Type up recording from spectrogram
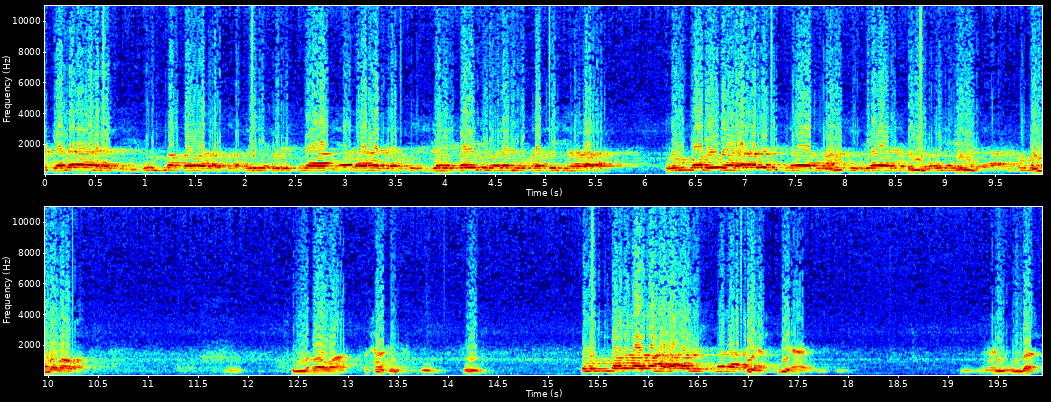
الكلالة ثم قال صحيح الإسناد على شرط الشيخين ولم يخرجها. ثم روى هذا الإسناد عن سفيان بن عن عمر ثم روى الحاكم يقول ثم روى بهذا الاسم. عندكم باء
